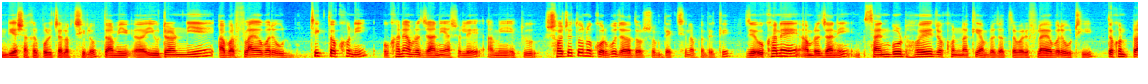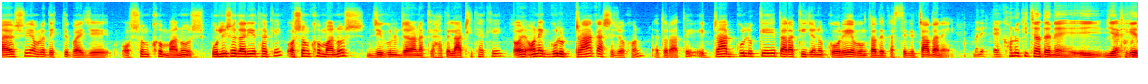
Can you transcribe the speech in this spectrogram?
ইন্ডিয়া শাখার পরিচালক ছিল। তো আমি ইউটার্ন নিয়ে আবার ফ্লাইওভারে উঠব। ঠিক তখনই ওখানে আমরা জানি আসলে, আমি একটু সচেতনও করব, যারা দর্শক দেখছেন আপনাদেরকে, যে ওখানে আমরা জানি সাইনবোর্ড হয়ে যখন নাকি আমরা যাত্রাবাড়ি ফ্লাইওভারে উঠি, তখন প্রায়শই আমরা দেখতে পাই যে অসংখ্য মানুষ পুলিশও দাঁড়িয়ে থাকে অসংখ্য মানুষ যেগুলো যারা নাকি হাতে লাঠি থাকে। অনেকগুলো ট্রাক আসে যখন এত রাতে। এই ট্রাকগুলোকে তারা কি যেন করে এবং তাদের কাছ থেকে চাঁদা নেয়। মানে এখনও কি চাঁদা নেয় এই ইয়ে থেকে?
